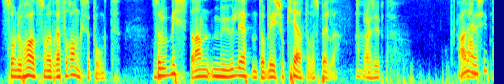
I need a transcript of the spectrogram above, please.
som du har som et referansepunkt. Så du mister den muligheten til å bli sjokkert over spillet. Det er kjipt. Ja, det er kjipt.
